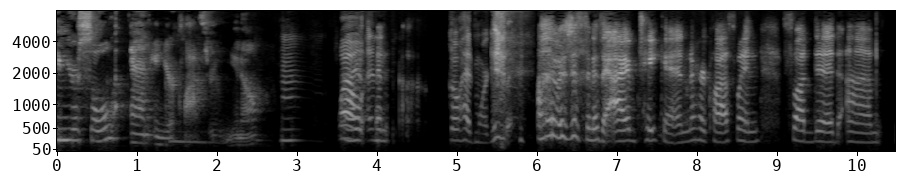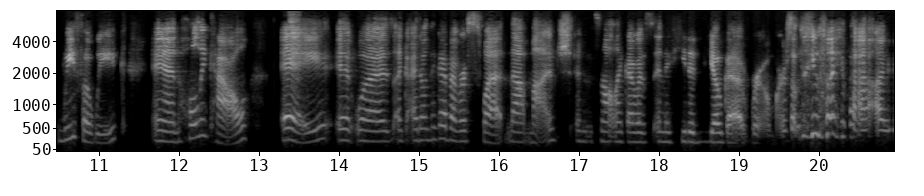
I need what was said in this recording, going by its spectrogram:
in your soul and in your classroom, you know? Mm. Well, and, and go ahead, Morgan. I was just going to say, I've taken her class when Suad did um, WIFA week, and holy cow, a it was like i don't think i've ever sweat that much and it's not like i was in a heated yoga room or something like that i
